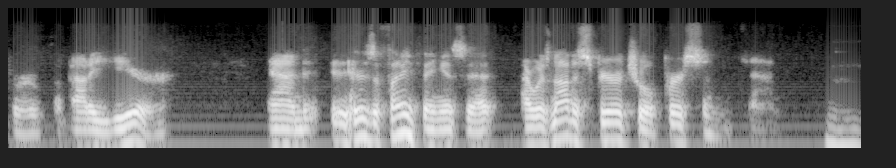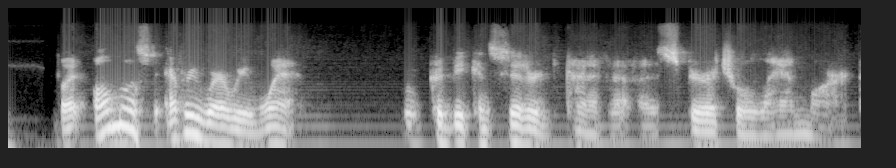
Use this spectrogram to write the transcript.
for about a year. And here's the funny thing is that I was not a spiritual person then, mm. but almost everywhere we went could be considered kind of a, a spiritual landmark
